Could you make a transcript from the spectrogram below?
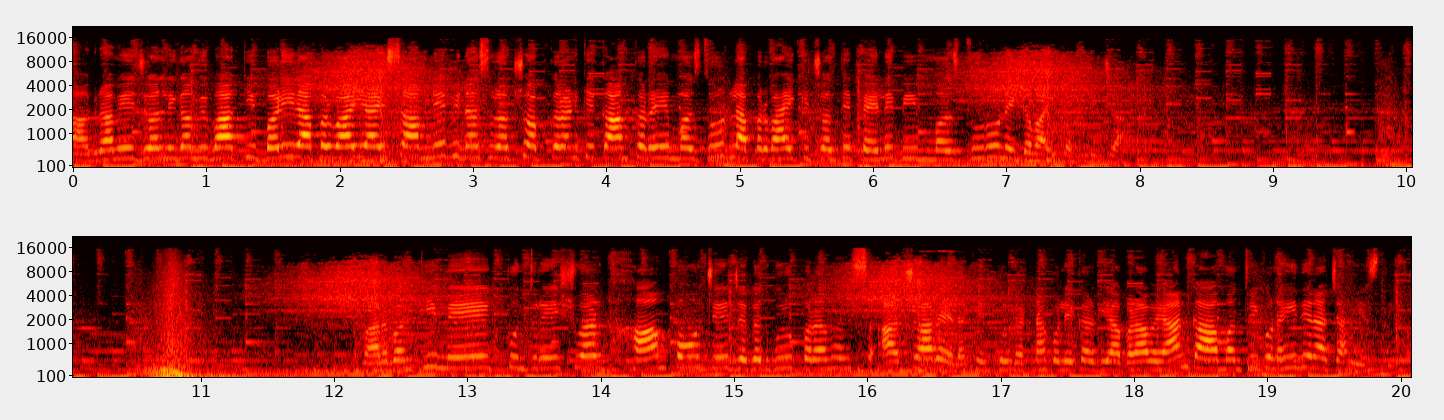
आगरा में जल निगम विभाग की बड़ी लापरवाही आई सामने। बिना सुरक्षा उपकरण के काम कर रहे मजदूर, लापरवाही के चलते पहले भी मजदूरों ने गवाई अपनी जान। बाराबंकी में कुंतरेश्वर धाम पहुँचे जगतगुरु परमहंस आचार्य। लखीमपुर घटना को लेकर दिया बड़ा बयान, कहा मंत्री को नहीं देना चाहिए इस्तीफा।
